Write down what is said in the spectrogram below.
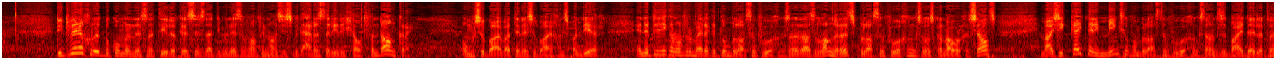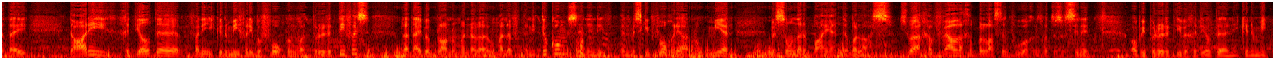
Die tweede groot bekommernis natuurlik is is dat die minister van finansies met ernstig hierdie geld vandaan kry om so baie wat hulle so baie gaan spandeer. En dit beteken onvermydelik 'n klomp belastingverhogings. Nou daar's 'n lang rits belastingverhogings, ons kan daaroor gesels. Maar as jy kyk na die mengsel van belastingverhogings, dan is dit baie duidelik dat hy daardie gedeelte van die ekonomie van die bevolking wat produktief is, dat hy beplan om hulle om hulle in die toekoms en in die en miskien volgende jaar nog meer besonder baie te belas. So 'n geweldige belastingverhogings wat ons gesien het op die produktiewe gedeelte in die ekonomie.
